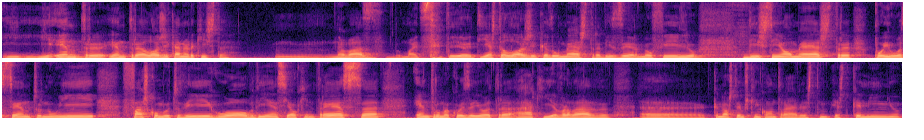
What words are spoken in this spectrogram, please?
e, e entre, entre a lógica anarquista hum, na base do maio de 68 e esta lógica do mestre a dizer meu filho diz sim ao mestre, põe o acento no i, faz como eu te digo, a obediência é o que interessa. Entre uma coisa e outra, há aqui a verdade uh, que nós temos que encontrar, este, este caminho,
